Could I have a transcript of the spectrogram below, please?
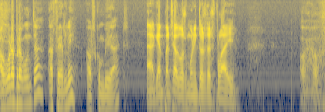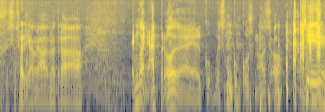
Alguna pregunta a fer-li als convidats? Eh, què en penseu dels monitors d'esplai? Oh, això seria una, una altra... Hem guanyat, però eh, el, és un concurs, no, això? Sí, sí.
